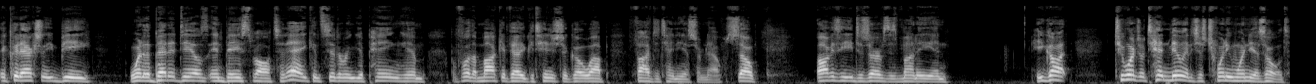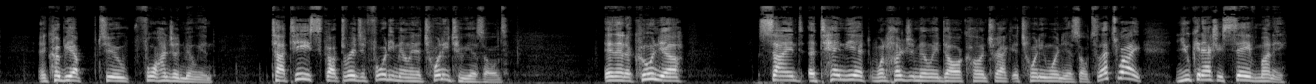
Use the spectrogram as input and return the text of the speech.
it could actually be one of the better deals in baseball today, considering you're paying him before the market value continues to go up five to 10 years from now. So obviously, he deserves his money. And he got 210 million is just 21 years old and could be up to 400 million. Tatis got 340 million at 22 years old. And then Acuna signed a 10 year, $100 million contract at 21 years old. So that's why you can actually save money.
